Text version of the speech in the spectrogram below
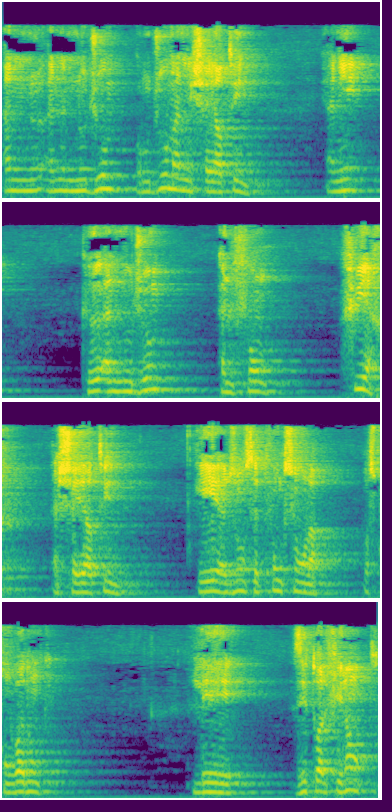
al-nujum rujuman li-shayatin. Yani, que al-nujum elles font fuir al shayatin et elles ont cette fonction-là. Lorsqu'on voit donc les étoiles filantes,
